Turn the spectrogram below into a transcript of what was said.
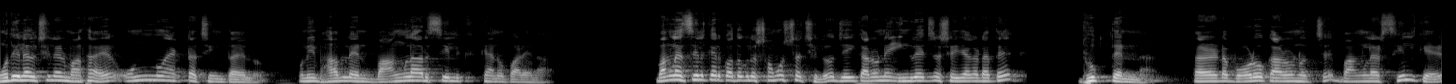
মতিলাল শিলের মাথায় অন্য একটা চিন্তা এলো। উনি ভাবলেন, বাংলার সিল্ক কেন পারে না? বাংলার সিল্কের কতগুলো সমস্যা ছিল, যেই কারণে ইংরেজরা সেই জায়গাটাতে ঢুকতেন না। তার একটা বড় কারণ হচ্ছে বাংলার সিল্কের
